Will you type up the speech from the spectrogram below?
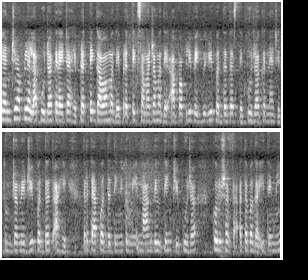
यांची आपल्याला पूजा करायची आहे. प्रत्येक गावामध्ये प्रत्येक समाजामध्ये आपापली वेगवेगळी पद्धत असते. पूजा करण्याची तुमच्याकडे जी पद्धत आहे तर त्या पद्धतीने तुम्ही नागदेवतेंची पूजा करू शकता. आता बघा इथे मी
